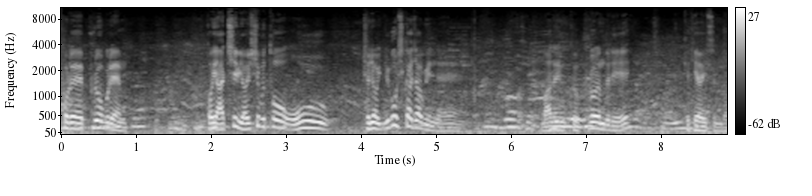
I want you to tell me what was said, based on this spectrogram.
스포의 프로그램. 거의 아침 10시부터 오후 저녁 7시까지 하고 있네. 많은 그 프로그램들이 이렇게 되어 있습니다.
